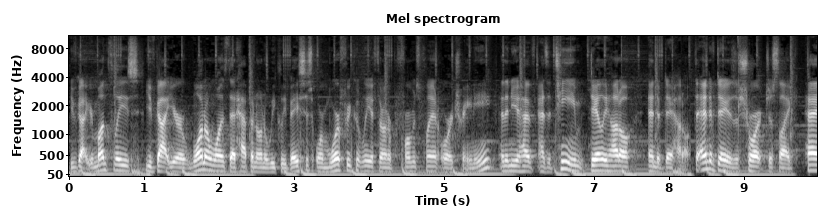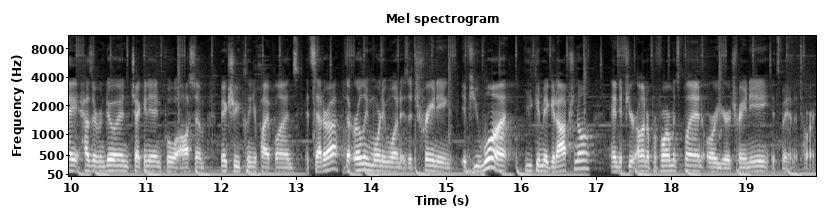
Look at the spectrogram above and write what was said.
you've got your monthlies, you've got your one-on-ones that happen on a weekly basis or more frequently if they're on a performance plan or a trainee. And then you have, as a team, daily huddle, end of day huddle. The end of day is a short, just like, hey, how's everyone doing? Checking in, cool, awesome. Make sure you clean your pipelines, etc. The early morning one is a training. If you want, you can make it optional. And if you're on a performance plan or you're a trainee, it's mandatory.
